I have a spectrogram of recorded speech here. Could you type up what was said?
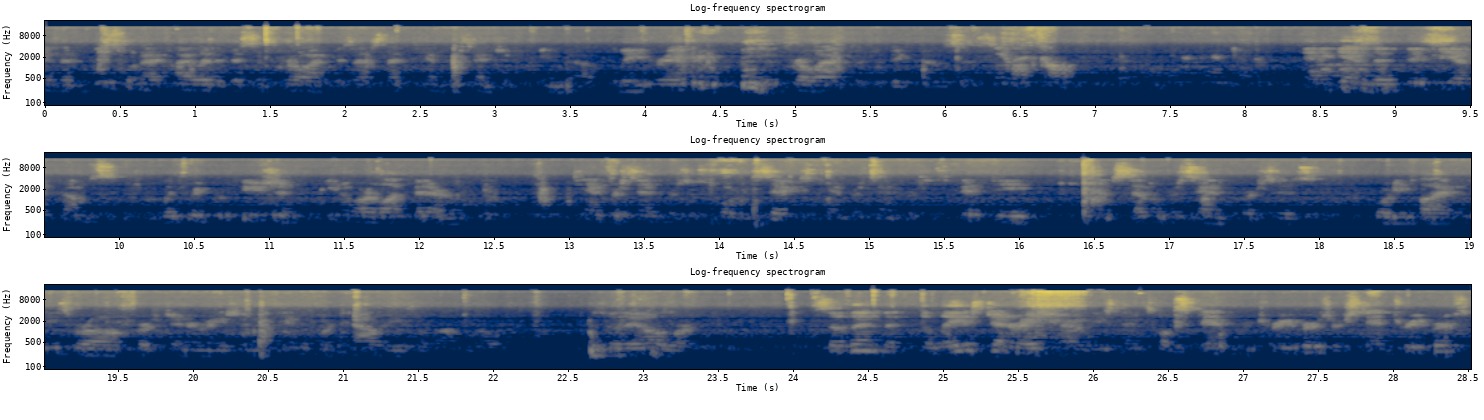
and then this one, I highlighted this in PROACT, because that's that ten percent in uh, bleed rate, in PROACT with the big doses. And again, the, the, the outcomes with reperfusion, you know, are a lot better, like ten percent versus forty-six, ten percent versus fifty, and seven percent versus forty-five, and these were all first generation, and mortality is a. So they all work. So then the, the latest generation are these things called stent retrievers or stent retrievers,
